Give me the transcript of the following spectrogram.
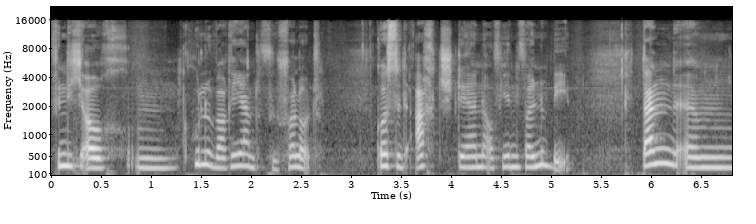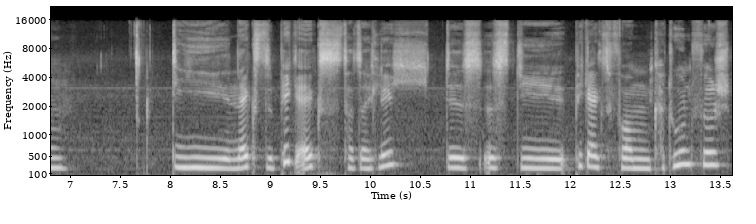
Finde ich auch eine coole Variante für Charlotte. Kostet 8 Sterne, auf jeden Fall eine B. Dann ähm, die nächste Pickaxe tatsächlich. Das ist die Pickaxe vom Cartoonfisch,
